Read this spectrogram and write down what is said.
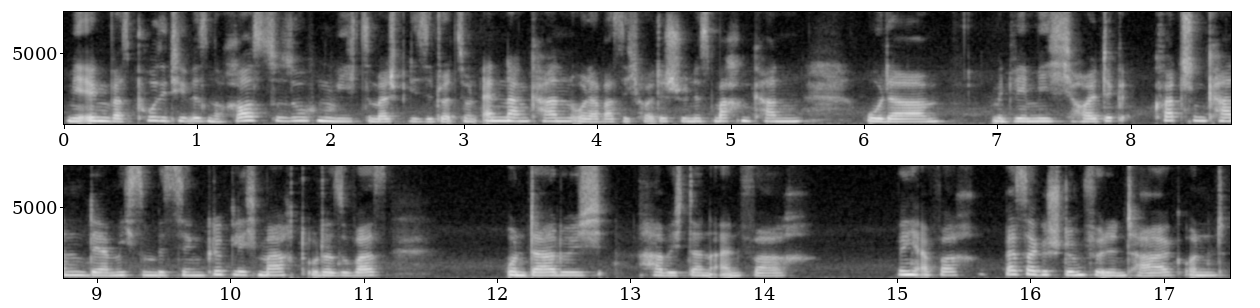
mir irgendwas Positives noch rauszusuchen, wie ich zum Beispiel die Situation ändern kann oder was ich heute Schönes machen kann oder mit wem ich heute quatschen kann, der mich so ein bisschen glücklich macht oder sowas. Und dadurch habe ich dann einfach bin ich einfach besser gestimmt für den Tag und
